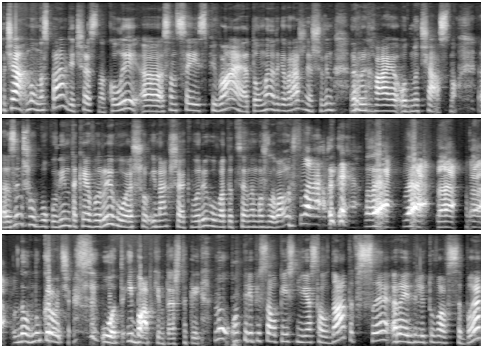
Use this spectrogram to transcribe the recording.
хоча ну насправді чесно, коли е, сенсей співає, то у мене таке враження, що він ригає одночасно. Е, з іншого боку, він таке виригує, що інакше як виригувати це неможливо. Ну, ну коротше, от, і Бабкін теж такий. Ну, он переписав пісню Я солдат, все реабілітував себе,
